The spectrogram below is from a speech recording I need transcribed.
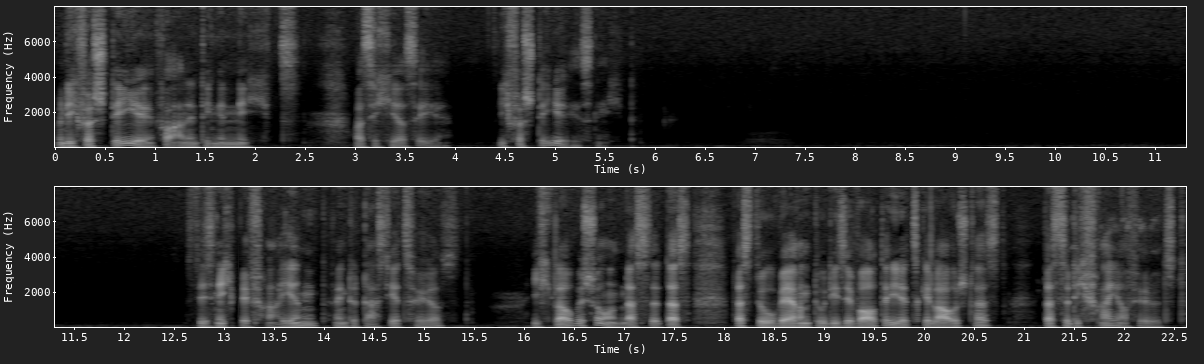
Und ich verstehe vor allen Dingen nichts, was ich hier sehe. Ich verstehe es nicht. Es ist nicht befreiend, wenn du das jetzt hörst. Ich glaube schon, dass, dass, dass du, während du diese Worte jetzt gelauscht hast, dass du dich freier fühlst,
